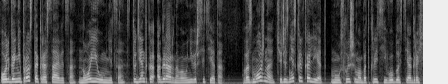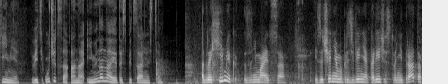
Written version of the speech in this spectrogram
Ольга не просто красавица, но и умница, студентка аграрного университета. Возможно, через несколько лет мы услышим об открытии в области агрохимии, ведь учится она именно на этой специальности. Агрохимик занимается изучением определения количества нитратов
